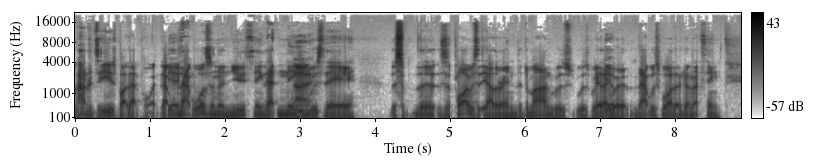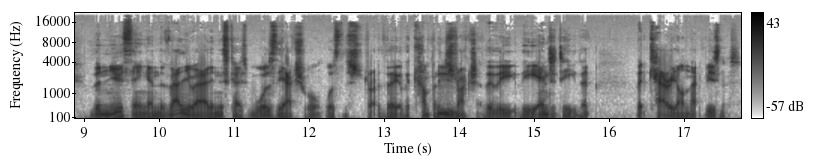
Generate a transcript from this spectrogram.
hundreds of years by that point. That. Yeah. that wasn't a new thing. That need No. was there. The, su- the the supply was at the other end. The demand was was where they Yep. were. That was why they were doing that thing. The new thing and the value add in this case was the actual was the stru- the, the company Hmm. structure, the, the the entity that that carried on that business.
